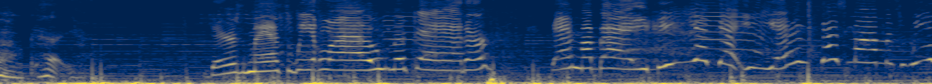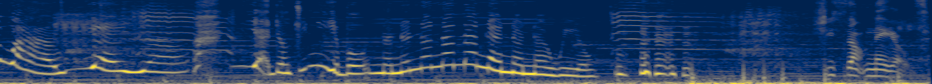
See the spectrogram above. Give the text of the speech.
Okay. There's Miss Willow. Look at her. That's my baby. Yeah, that is. That's Mama's Willow. Yeah, yeah. Yeah, don't you nibble. No, no, no, no, no, no, no, no, Will. She's something else.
